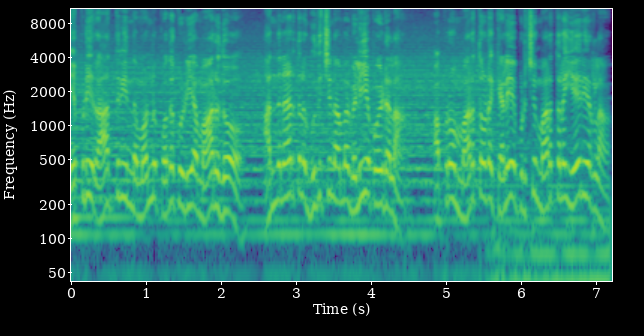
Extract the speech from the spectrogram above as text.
எப்படி ராத்திரி இந்த மண்ணு புதக்குழியா மாறுதோ அந்த நேரத்துல குதிச்சு நாம வெளியே போயிடலாம். அப்புறம் மரத்தோட கிளைய பிடிச்சு மரத்துல ஏறிடலாம்.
